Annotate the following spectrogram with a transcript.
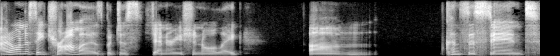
I don't want to say traumas but just generational like um consistent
